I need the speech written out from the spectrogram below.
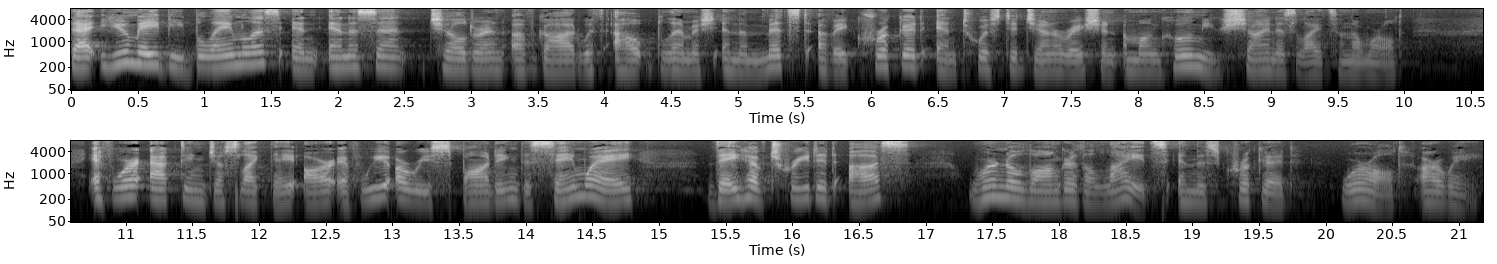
That you may be blameless and innocent children of God without blemish in the midst of a crooked and twisted generation among whom you shine as lights in the world. If we're acting just like they are, if we are responding the same way they have treated us, we're no longer the lights in this crooked world, are we?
